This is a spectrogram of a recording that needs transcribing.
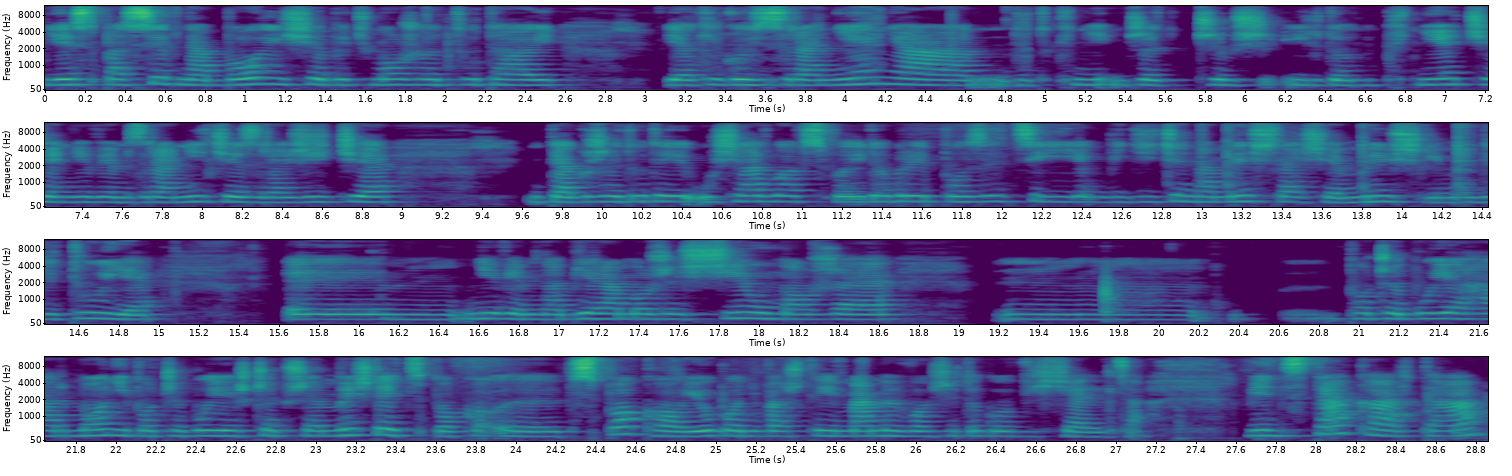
jest pasywna, boi się być może tutaj jakiegoś zranienia, dotknie, że czymś ich dotkniecie, nie wiem, zranicie, zrazicie. Także tutaj usiadła w swojej dobrej pozycji i jak widzicie namyśla się, myśli, medytuje. Nie wiem, nabiera może sił, może yy, potrzebuje harmonii, potrzebuje jeszcze przemyśleć spoko yy, w spokoju, ponieważ tutaj mamy właśnie tego wisielca. Więc ta karta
